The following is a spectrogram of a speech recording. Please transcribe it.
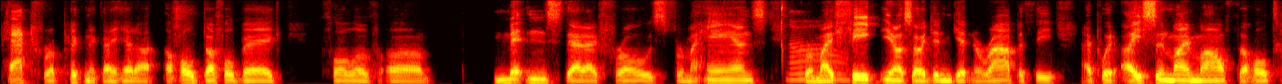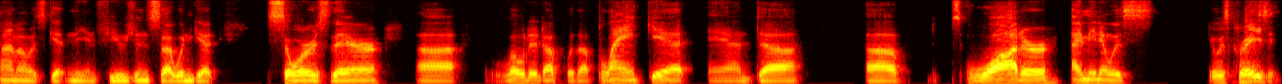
packed for a picnic. I had a, a whole duffel bag full of uh, mittens that I froze for my hands, oh. for my oh. feet, you know, so I didn't get neuropathy. I put ice in my mouth the whole time I was getting the infusion so I wouldn't get sores there. Uh, loaded up with a blanket and uh, uh, water. I mean, it was it was crazy.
